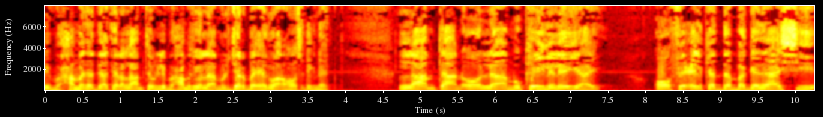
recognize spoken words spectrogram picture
limuxamed haddaad tira laamta limuxamed laamuljar bay ahayd waana hoos dhigneed. Laamtan oo laamukey la leeyahay oo ficilka dambe gadaashii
